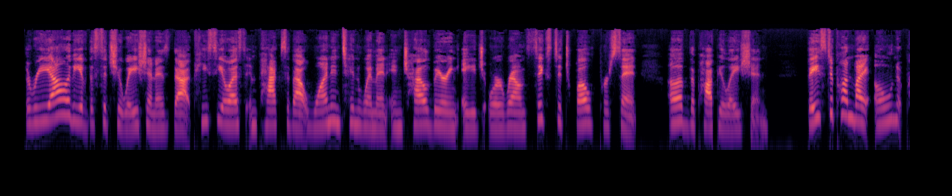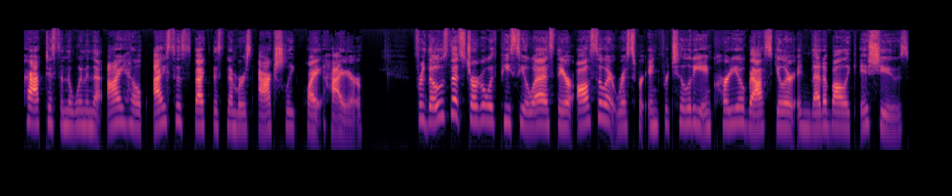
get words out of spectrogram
The reality of the situation is that PCOS impacts about 1 in 10 women in childbearing age or around 6 to 12% of the population. Based upon my own practice and the women that I help, I suspect this number is actually quite higher. For those that struggle with PCOS, they are also at risk for infertility and cardiovascular and metabolic issues.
